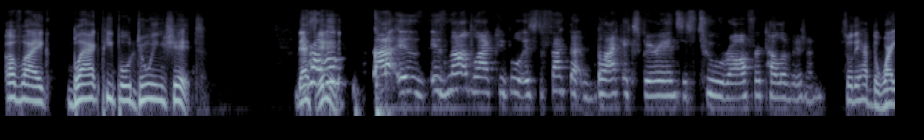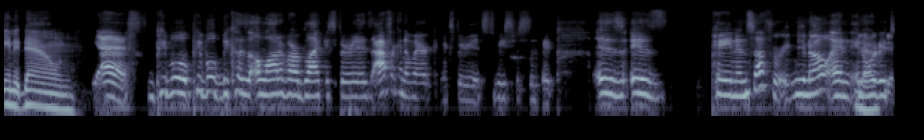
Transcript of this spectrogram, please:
of like black people doing shit. That's it. problem with that is is not black people it's the fact that black experience is too raw for television So they have to whiten it down. yes people people because a lot of our black experience african american experience to be specific is is pain and suffering you know and in Yeah. order to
